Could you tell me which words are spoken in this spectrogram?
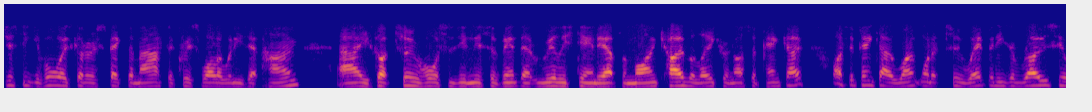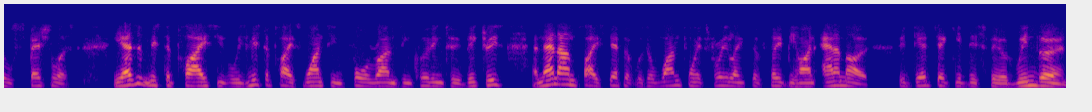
just think you've always got to respect the master, Chris Waller, when he's at home. Uh, he's got two horses in this event that really stand out for mine, Kovalica and Osipenko. Osipenko won't want it too wet, but he's a Rose Hill specialist. He hasn't missed a place. He's missed a place once in four runs, including two victories. And that unplaced effort was a 1.3 length of feet behind Anamoe, who dead set give this field windburn.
